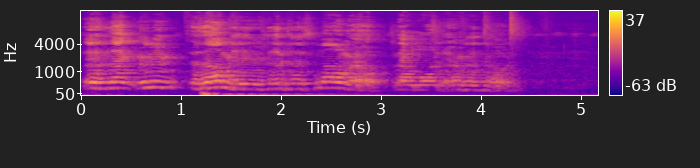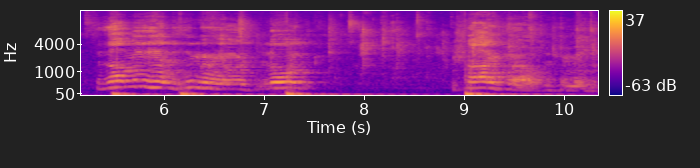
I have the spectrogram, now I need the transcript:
It's like bringing zombies into Smallville that one episode. Zombies and superheroes don't well to me.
